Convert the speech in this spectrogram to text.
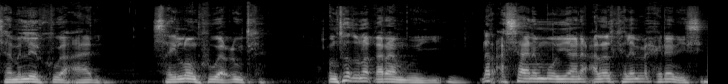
saamaleelku waa caadi sayloonku waa cuudka. Cuntaduna qaraan weeyi dhar casaana mooyaane calal kale ma xidhanaysid.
